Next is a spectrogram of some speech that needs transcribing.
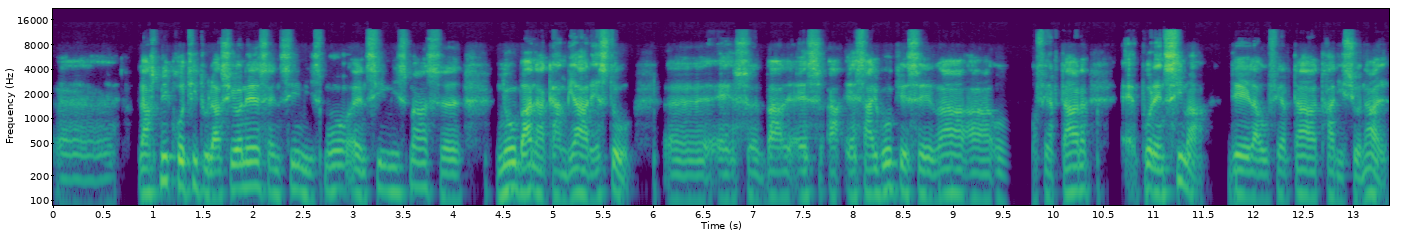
eh, las microtitulaciones en sí, mismo, en sí mismas eh, no van a cambiar esto. Es, es, es, algo que se va a ofertar por encima de la oferta tradicional.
